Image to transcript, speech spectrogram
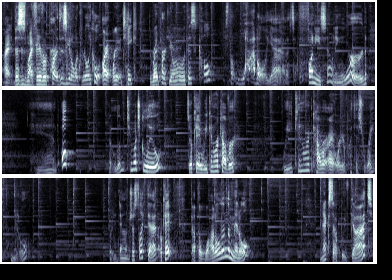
All right, this is my favorite part. This is gonna look really cool. All right, we're gonna take the red part. Do you remember what this is called? It's the wattle. Yeah, that's a funny sounding word. And, oh, got a little too much glue. It's okay, we can recover. We can recover. All right, we're gonna put this right in the middle. Put it down just like that, okay? Got the wattle in the middle. Next up, we've got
